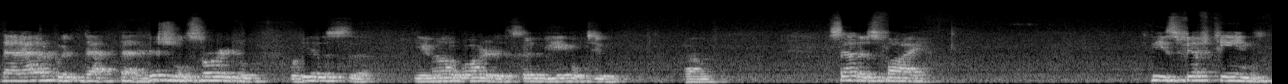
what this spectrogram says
That adequate, that, that additional storage will, will give us the, the amount of water that's going to be able to um, satisfy these 15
